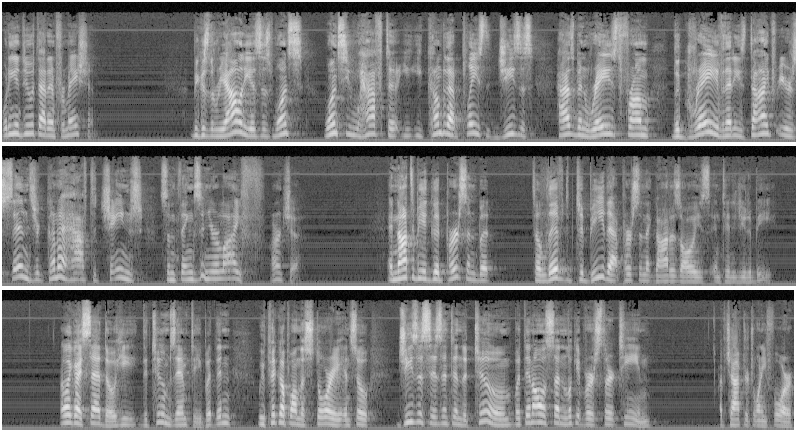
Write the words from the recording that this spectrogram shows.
What are you going to do with that information? Because the reality is, is once, once you have to, you, you come to that place that Jesus has been raised from the grave, that he's died for your sins, you're going to have to change some things in your life, aren't you? And not to be a good person, but to live to be that person that God has always intended you to be. Like I said, though, he the tomb's empty, but then we pick up on the story, and so Jesus isn't in the tomb, but then all of a sudden, look at verse 13 of chapter 24.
